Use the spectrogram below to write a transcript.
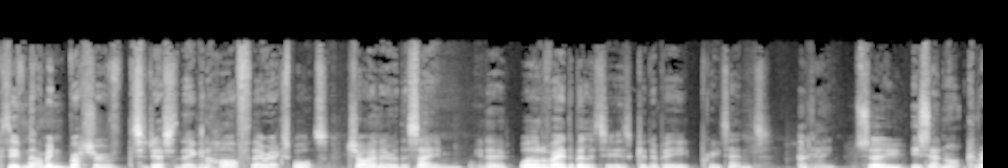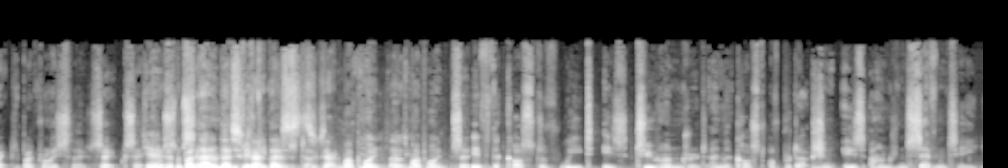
Because even, I mean, Russia have suggested they're going to half their exports. China are the same. You know, world availability is going to be pretty tense. Okay, so is that not corrected by price though? So, so it Yeah, them but that, that's, £750 exact, that's exactly my point. That was my point. So if the cost of wheat is 200 and the cost of production is 170,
